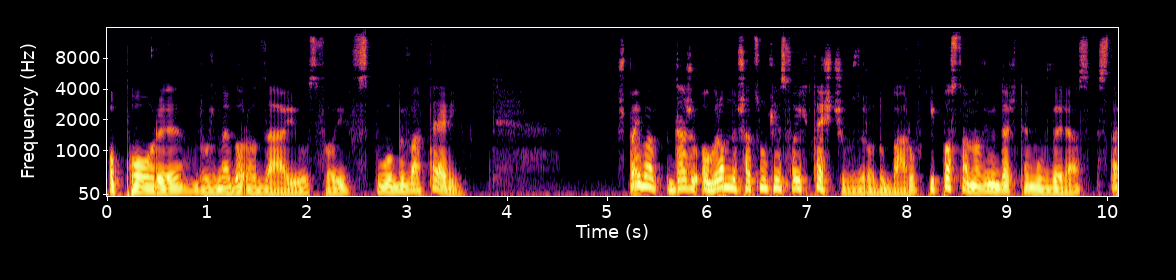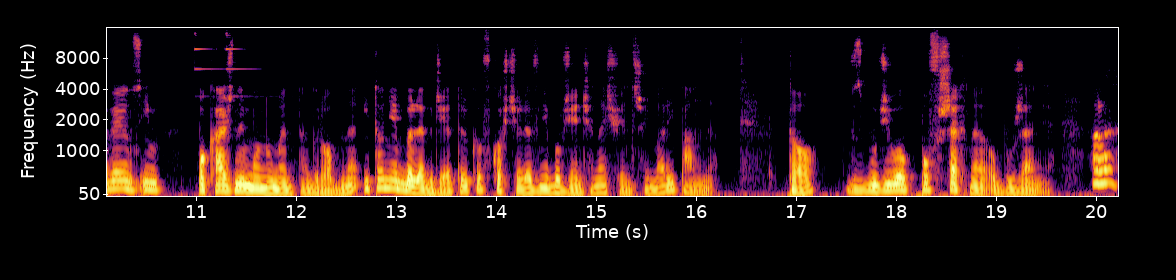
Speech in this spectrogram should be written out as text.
opory różnego rodzaju swoich współobywateli. Szpejman darzył ogromnym szacunkiem swoich teściów z rodu barów i postanowił dać temu wyraz, stawiając im pokaźny monument nagrobny i to nie byle gdzie, tylko w kościele w niebowzięcie Najświętszej Marii Panny. To wzbudziło powszechne oburzenie, ale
